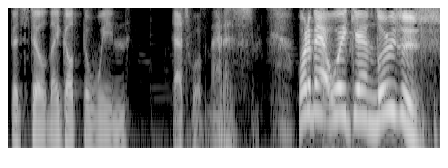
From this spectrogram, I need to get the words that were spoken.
but still, they got the win. That's what matters. What about weekend losers?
